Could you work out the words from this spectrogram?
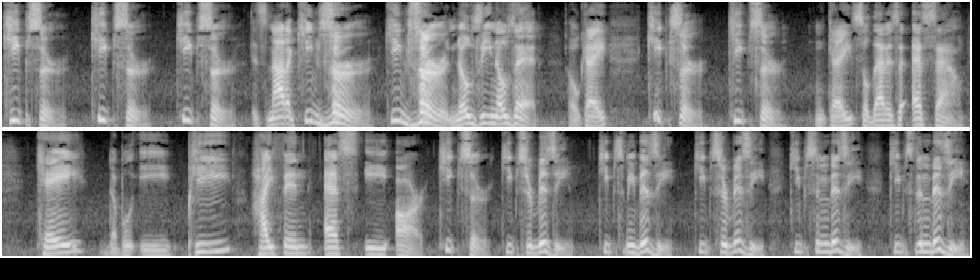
Keeps her, keeps her, keeps her. It's not a keeps her, keeps her. No Z, no Z. Okay? Keeps her, keeps her. Okay? So that is an S sound. K double E P hyphen S E R. Keeps her, keeps her busy. Keeps me busy. Keeps her busy. Keeps him busy. Keeps them busy.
